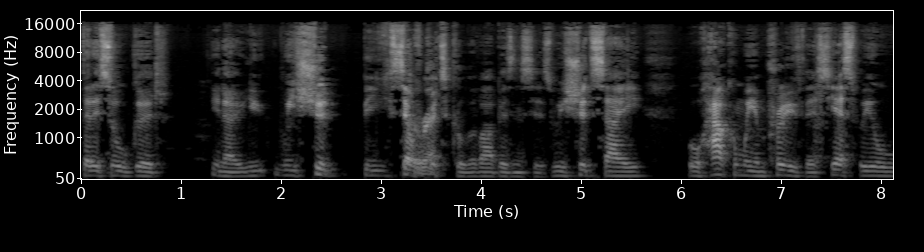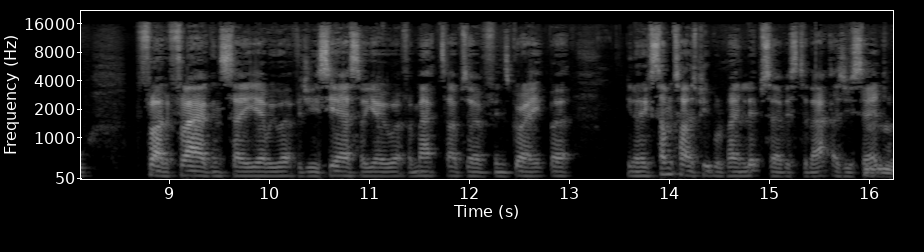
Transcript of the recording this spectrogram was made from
that it's all good. You know, you we should be self critical of our businesses. We should say, well, how can we improve this? Yes, we all fly the flag and say, yeah, we work for GCS or yeah, we work for Maktub, so everything's great, but you know, sometimes people are paying lip service to that, as you said. Mm-hmm.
